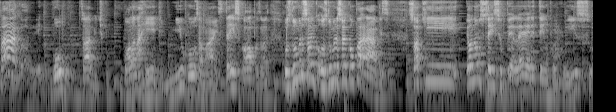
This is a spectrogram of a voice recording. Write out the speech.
Ah, gol, sabe? Tipo, bola na rede, mil gols a mais, três copas a mais. Os números são, os números são incomparáveis. Só que eu não sei se o Pelé ele tem um pouco isso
